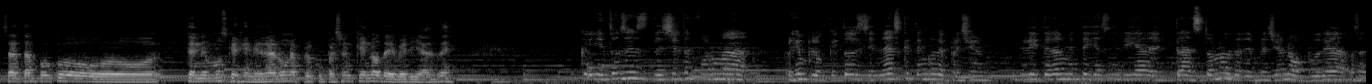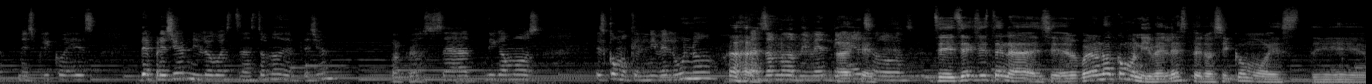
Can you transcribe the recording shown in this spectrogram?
O sea, tampoco tenemos que generar una preocupación que no debería de. Ok, entonces, de cierta forma, por ejemplo, que todos dicen, ah, que tengo depresión literalmente ya sería el trastorno de depresión o podría, o sea, me explico, es depresión y luego es trastorno de depresión. O sea, digamos, es como que el nivel 1, trastorno nivel 10 o... Sí, sí existen, ah, bueno, no como niveles, pero sí como este,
